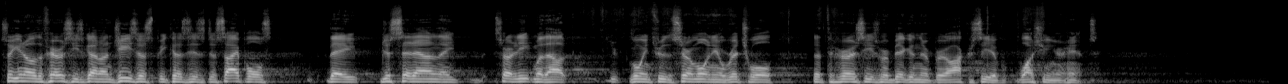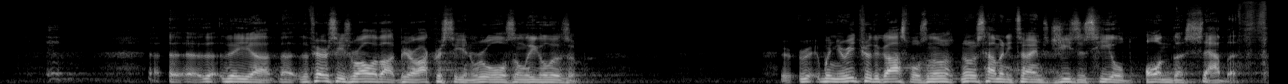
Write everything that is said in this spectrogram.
So, you know, the Pharisees got on Jesus because his disciples, they just sat down and they started eating without going through the ceremonial ritual that the Pharisees were big in their bureaucracy of washing your hands. Uh, uh the, the, uh, the Pharisees were all about bureaucracy and rules and legalism. When you read through the Gospels, notice how many times Jesus healed on the Sabbath.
